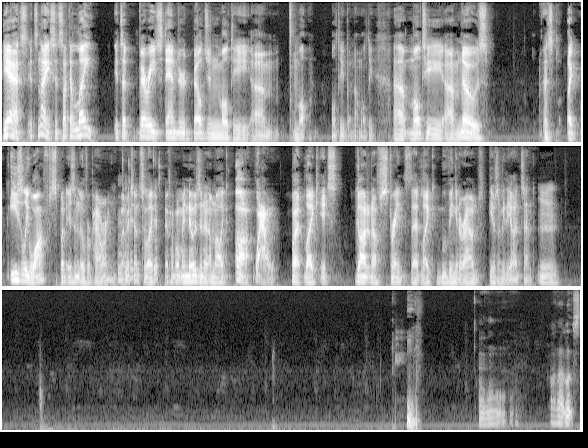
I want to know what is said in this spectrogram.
Yeah, it's it's nice. It's like a light. It's a very standard Belgian malty, um, mul- malty, but not malty, uh, malty um, nose. It's like easily wafts, but isn't overpowering. If that makes sense. So like, Yeah. if I put my nose in it, I'm not like, oh wow, but like it's got enough strength that like moving it around gives me the odd scent. Mm. Ooh, oh. oh, that looks.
